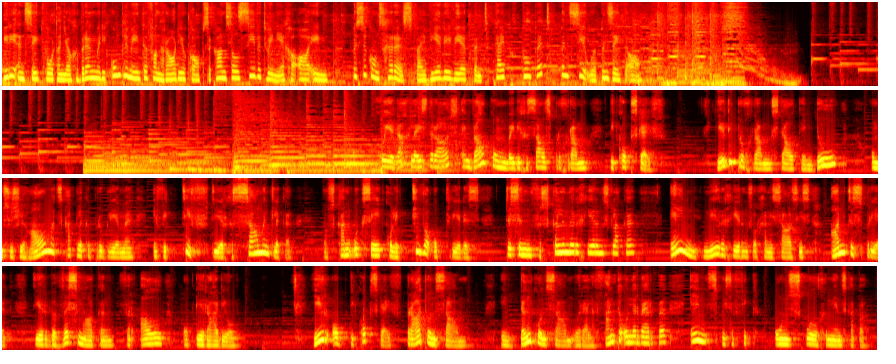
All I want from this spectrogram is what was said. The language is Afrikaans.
Hierdie inset word aan jou gebring met die komplimente van Radio Kaapse Kansel 729 AM. Besoek ons gerus by www.cape pulpit.co.za. Goeiedag luisteraars en welkom by die gesalsprogram Die Kopskuif. Hierdie program stel ten doel om sosiaal-maatskaplike probleme effektief deur gesamentlike, ons kan ook sê kollektiewe optredes tussen verskillende regeringsvlakke en nie-regeringsorganisasies aan te spreek deur bewusmaking veral op die radio. Hier op die kopskuif praat ons saam en dink ons saam oor relevante onderwerpe en spesifiek ons skoolgemeenskappe.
